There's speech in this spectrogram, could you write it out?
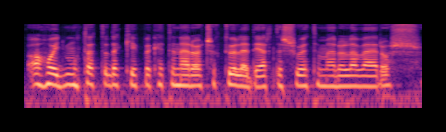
ahogy mutattad a képeket, én erről csak tőled értesültem erről a város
